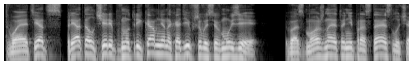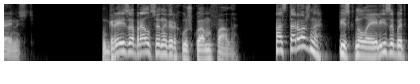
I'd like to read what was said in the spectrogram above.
«Твой отец спрятал череп внутри камня, находившегося в музее. Возможно, это непростая случайность». Грей забрался на верхушку амфала. «Осторожно!» — пискнула Элизабет,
